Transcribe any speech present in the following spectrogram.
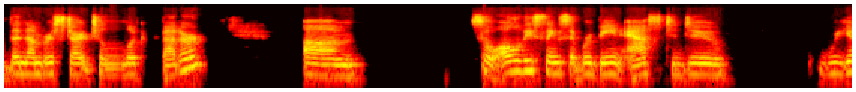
the numbers start to look better um, so all of these things that we're being asked to do, we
